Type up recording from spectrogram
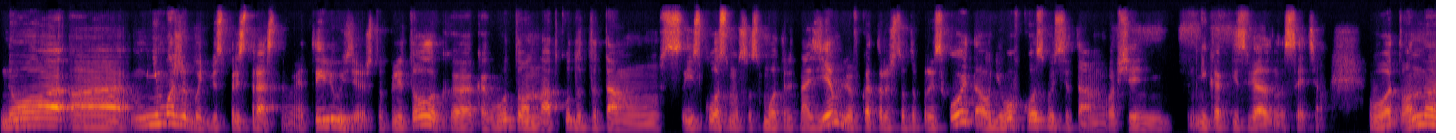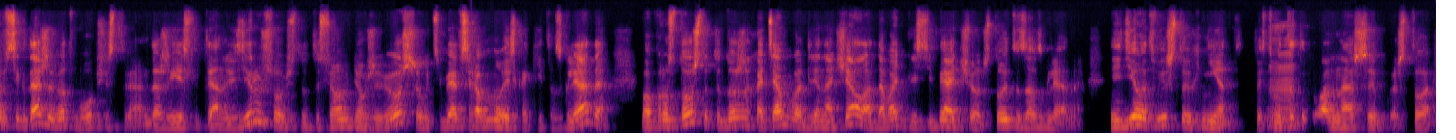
но а, не может быть беспристрастным. Это иллюзия, что политолог, а, как будто он откуда-то там с, из космоса смотрит на Землю, в которой что-то происходит, а у него в космосе там вообще никак не связано с этим. Вот. Он всегда живет в обществе. Даже если ты анализируешь общество, ты все равно в нем живешь, и у тебя все равно есть какие-то взгляды. Вопрос в том, что ты должен хотя бы для начала давать для себя отчет, что это за взгляды. Не делать вид, что их нет. То есть mm-hmm. вот это главная ошибка, что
